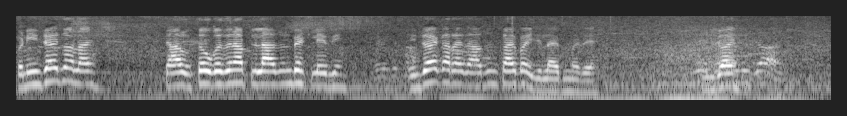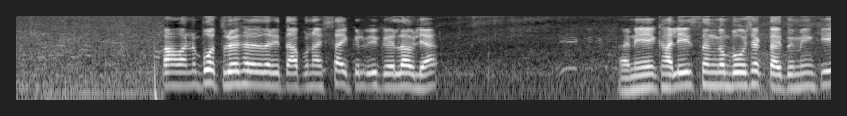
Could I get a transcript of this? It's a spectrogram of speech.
पण एन्जॉय झालाय. चार चौघ जण आपल्याला अजून भेटले बी. एन्जॉय करायचं अजून काय पाहिजे लाईफमध्ये? एन्जॉय भावानं पोचलोय सध्या तरी तर आपण अशी सायकल बिकल लावल्या. आणि खाली संगम बघू शकताय तुम्ही की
